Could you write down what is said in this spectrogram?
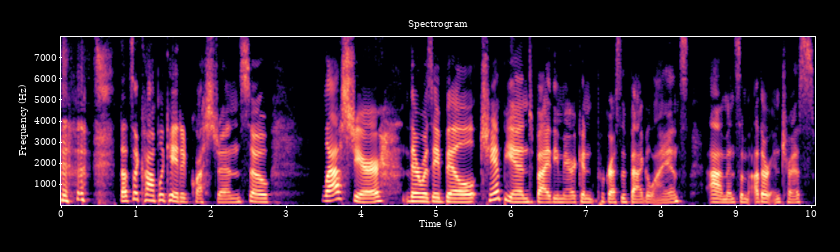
That's a complicated question. So, last year, there was a bill championed by the American Progressive Bag Alliance um, and some other interests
